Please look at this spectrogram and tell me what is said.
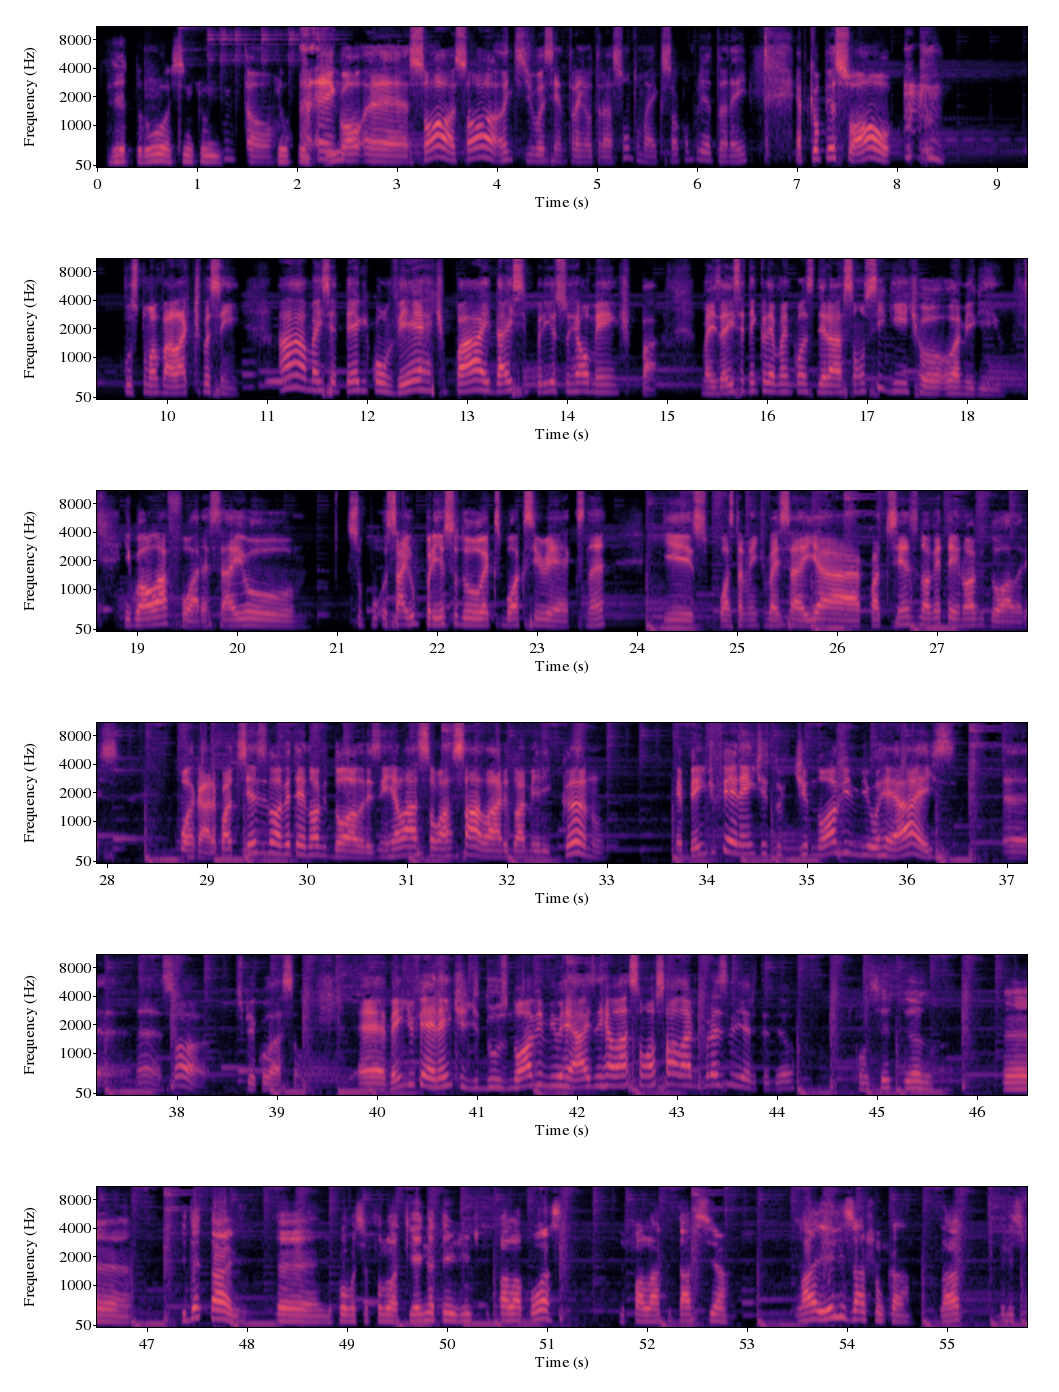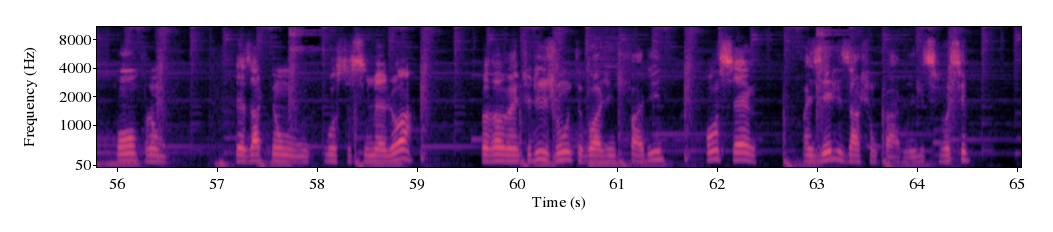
retrô, assim, que Então, que é igual, é, só, só antes de você entrar em outro assunto, Mike, só completando aí, é porque o pessoal costuma falar que, tipo assim, ah, mas você pega e converte, pá, e dá esse preço realmente, pá. Mas aí você tem que levar em consideração o seguinte, ô, ô amiguinho, igual lá fora, saiu, saiu o preço do Xbox Series X, né? Que supostamente vai sair a 499 dólares. Pô, cara, 499 dólares em relação ao salário do americano é bem diferente do, de 9 mil reais. É, né, só especulação. É bem diferente de, dos 9 mil reais em relação ao salário do brasileiro, entendeu? Com certeza. É, e detalhe, é, como você falou aqui, ainda tem gente que fala bosta e falar que tá assim, ó. Lá eles acham caro. Lá eles compram apesar de ter um custo assim melhor, provavelmente eles juntam, igual a gente faria, conseguem. Mas eles acham caro. Eles, se você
